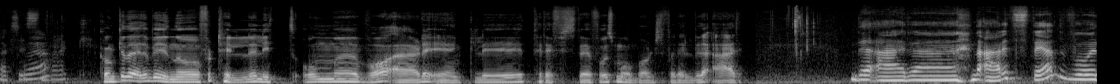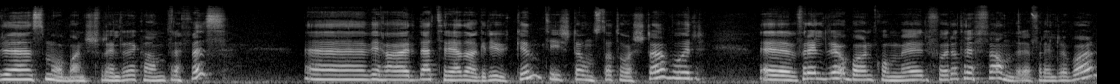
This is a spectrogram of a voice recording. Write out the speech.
Takk skal du ha. Kan ikke dere begynne å fortelle litt om eh, hva er det egentlig treffsted for småbarnsforeldre er? Det er, eh, det er et sted hvor eh, småbarnsforeldre kan treffes. Eh, Vi har, det er tre dager i uken, tirsdag, onsdag, torsdag, hvor foreldre og barn kommer for å treffe andre foreldre og barn,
